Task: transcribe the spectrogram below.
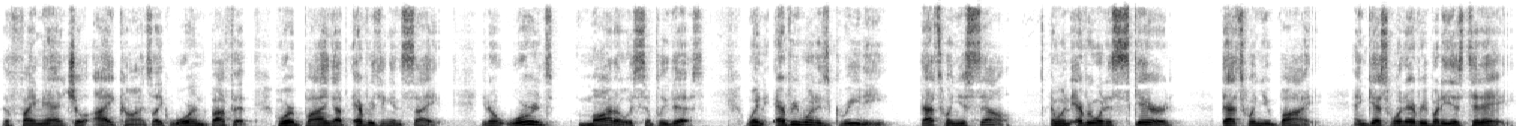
the financial icons like Warren Buffett who are buying up everything in sight. You know, Warren's motto is simply this when everyone is greedy, that's when you sell. And when everyone is scared, that's when you buy. And guess what everybody is today?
